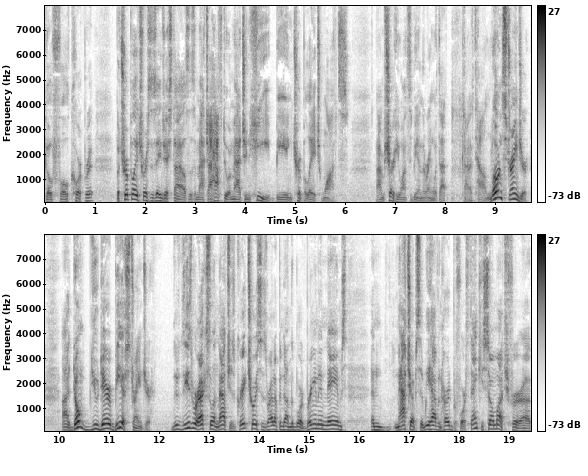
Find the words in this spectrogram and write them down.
go full corporate. But Triple H versus AJ Styles is a match I have to imagine he, being Triple H, wants. I'm sure he wants to be in the ring with that kind of talent. Lone Stranger, uh, don't you dare be a stranger. These were excellent matches, great choices right up and down the board, bringing in names and matchups that we haven't heard before. Thank you so much for uh,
